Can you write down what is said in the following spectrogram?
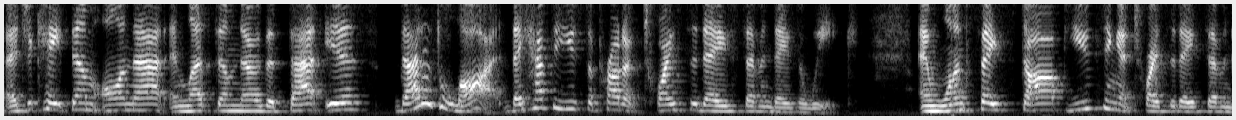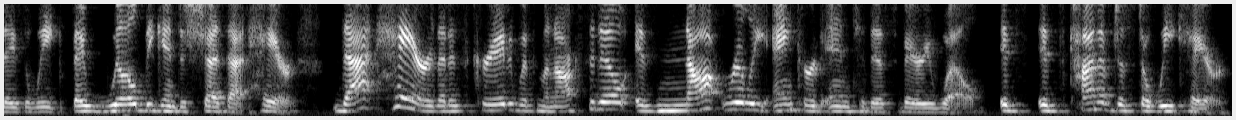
educate them on that and let them know that that is that is a lot they have to use the product twice a day seven days a week and once they stop using it twice a day seven days a week they will begin to shed that hair that hair that is created with minoxidil is not really anchored into this very well it's it's kind of just a weak hair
